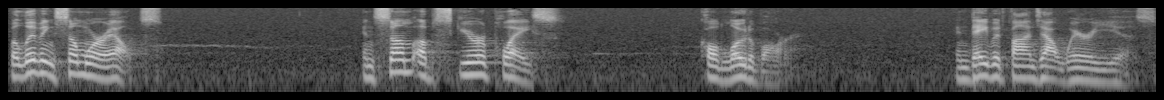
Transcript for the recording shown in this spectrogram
but living somewhere else in some obscure place called Lodabar. And David finds out where he is.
